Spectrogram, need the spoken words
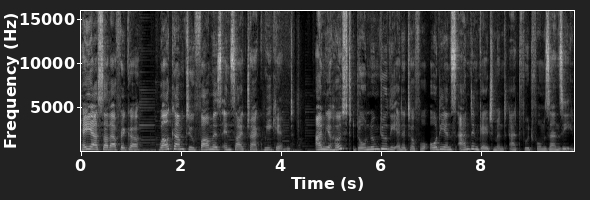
Hey, yeah, South Africa. Welcome to Farmers Inside Track Weekend. I'm your host, Dawn Noemdoe, the editor for audience and engagement at Food for Mzansi.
